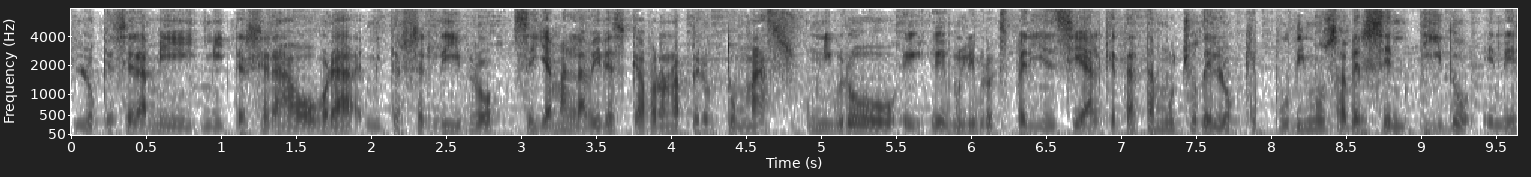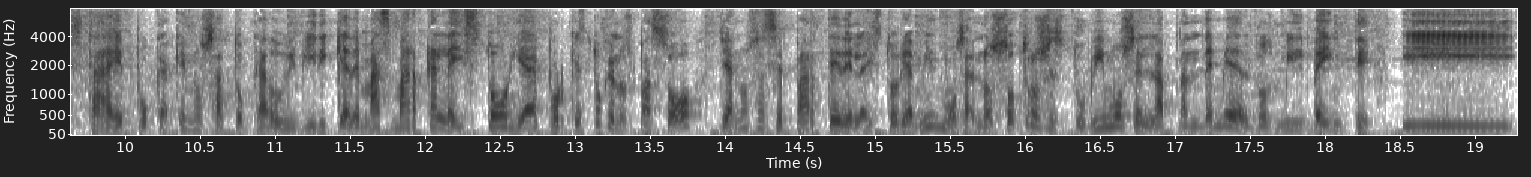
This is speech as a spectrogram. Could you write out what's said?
lo que será mi, mi tercera obra, mi tercer libro. Se llama La vida es cabrona, pero tú más. Un libro, eh, eh, un libro experiencial que trata mucho de lo que pudimos haber sentido en esta época que nos ha tocado vivir y que además marca la historia, ¿eh? porque esto que nos pasó ya nos hace parte de la historia misma. O sea, nosotros estuvimos en la pandemia del 2020 y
